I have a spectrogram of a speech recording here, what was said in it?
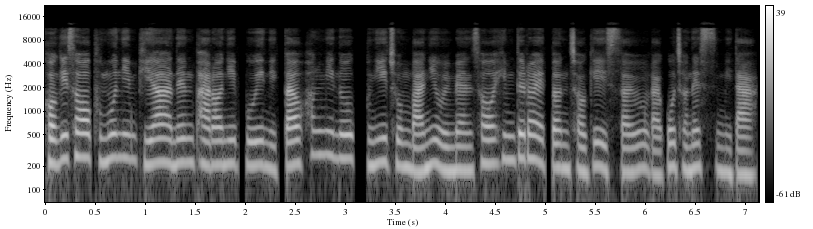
거기서 부모님 비하하는 발언이 보이니까 황민우 군이 좀 많이 울면서 힘들어했던 적이 있어요 라고 전했습니다.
